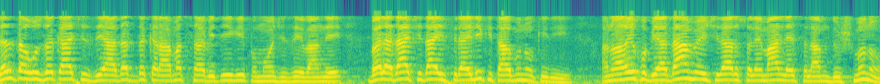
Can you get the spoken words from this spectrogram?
دلته غزکا چې زیادت د کرامت ثابتېږي په معجزې باندې بل دا چې دا اسرایلی کتابونو کې دي انو هغه خو بیا دا مې چې د سليمان عليه السلام دشمنو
